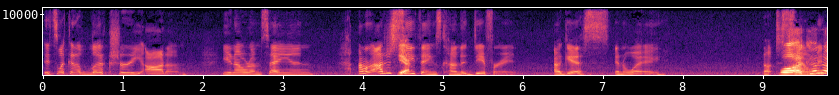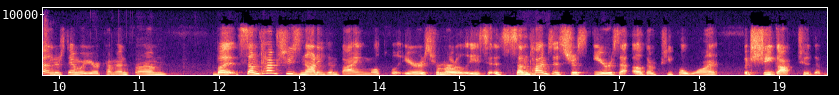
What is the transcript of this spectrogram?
It's like a luxury item. You know what I'm saying? I don't know. I just Yeah. see things kind of different, I guess, in a way. Not Well, I kind of understand where you're coming from, but sometimes she's not even buying multiple ears from a release. It's sometimes it's just ears that other people want, but she got to them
